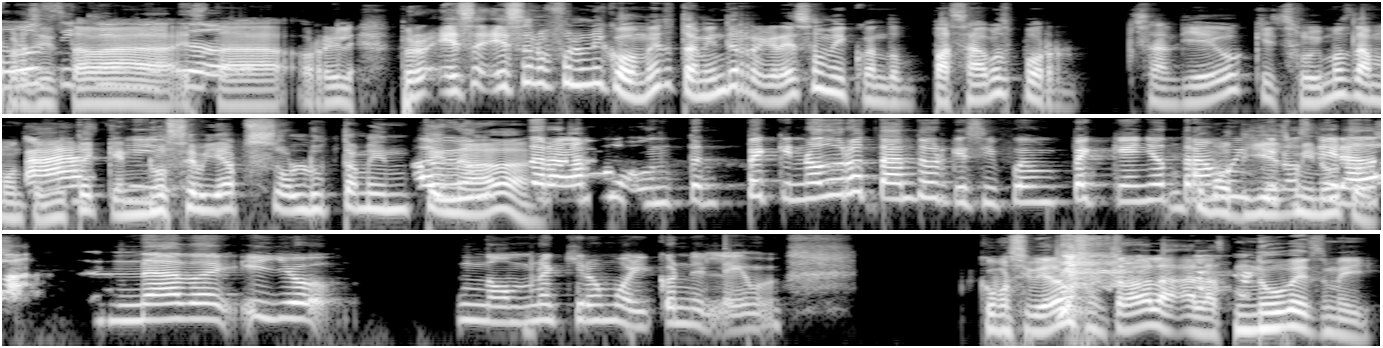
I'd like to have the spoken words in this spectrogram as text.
Pero No, sí sí, estaba, está horrible. Pero ese, eso no fue el único momento. También de regreso, mi, cuando pasamos por San Diego, que subimos la montañita y que no Ah, se veía absolutamente Había nada. un tramo, un no duró tanto porque sí fue un pequeño Como tramo y que 10 no se minutos. Nada. Y yo, no, no quiero morir con el ego. Como si hubiéramos entrado a, la- a las nubes, May.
